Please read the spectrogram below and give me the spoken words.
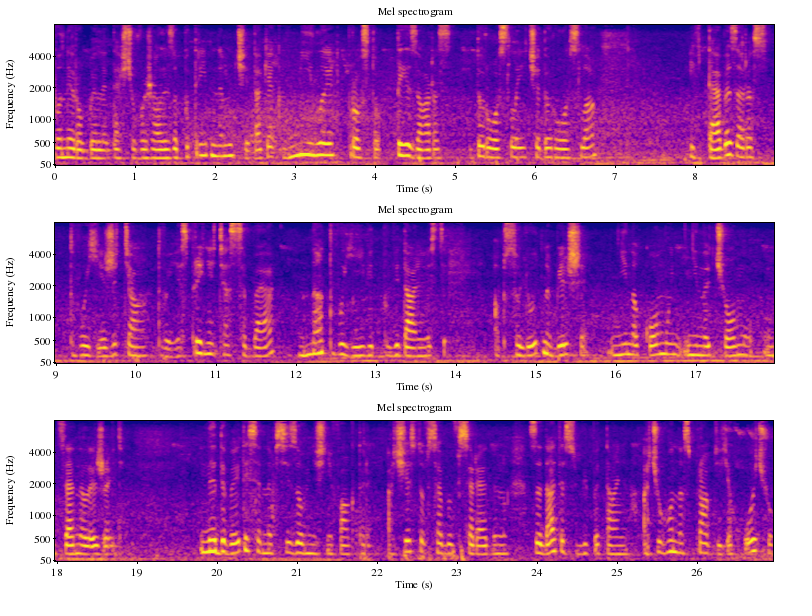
вони робили те, що вважали за потрібним, чи так як вміли. Просто ти зараз дорослий чи доросла, і в тебе зараз твоє життя, твоє сприйняття себе на твоїй відповідальності. Абсолютно більше ні на кому, ні на чому це не лежить. Не дивитися на всі зовнішні фактори, а чисто в себе всередину, задати собі питання, а чого насправді я хочу,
